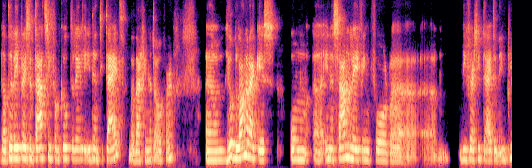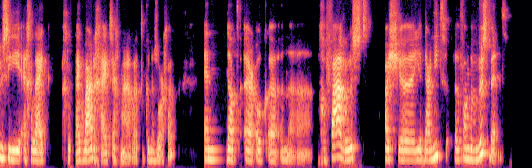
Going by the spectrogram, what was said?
dat de representatie van culturele identiteit, daar ging het over, um, heel belangrijk is om uh, in een samenleving voor uh, um, diversiteit en inclusie en gelijk, gelijkwaardigheid zeg maar, te kunnen zorgen. En dat er ook een gevaar rust als je je daar niet eh, van bewust bent.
